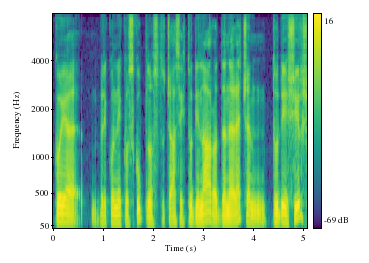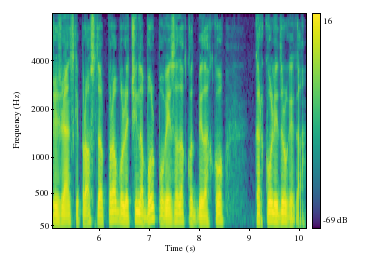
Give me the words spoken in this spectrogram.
ko je rekel, neko skupnost, včasih tudi narod, da ne rečem tudi širši življenjski prostor, prav bolečina bolj povezala, kot bi lahko karkoli drugega.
